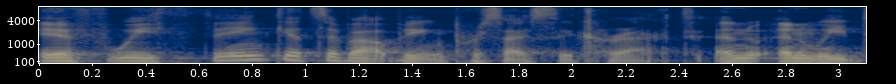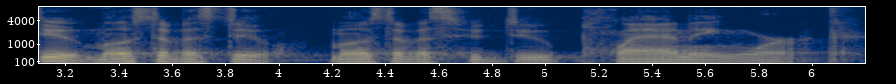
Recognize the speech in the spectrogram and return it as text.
if we think it's about being precisely correct, and, and we do, most of us do, most of us who do planning work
